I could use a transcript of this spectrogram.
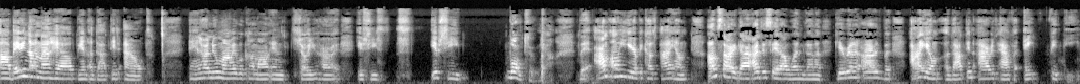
Uh, baby Nana have been adopted out. And her new mommy will come on and show you her if she's, if she want to now. But I'm on here because I am, I'm sorry, guys. I just said I wasn't going to get rid of Iris, but I am adopting Iris out for 850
